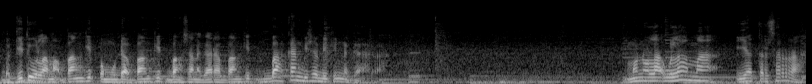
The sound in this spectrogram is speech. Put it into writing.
Begitu ulama bangkit, pemuda bangkit, bangsa negara bangkit, bahkan bisa bikin negara menolak ulama, ya terserah.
